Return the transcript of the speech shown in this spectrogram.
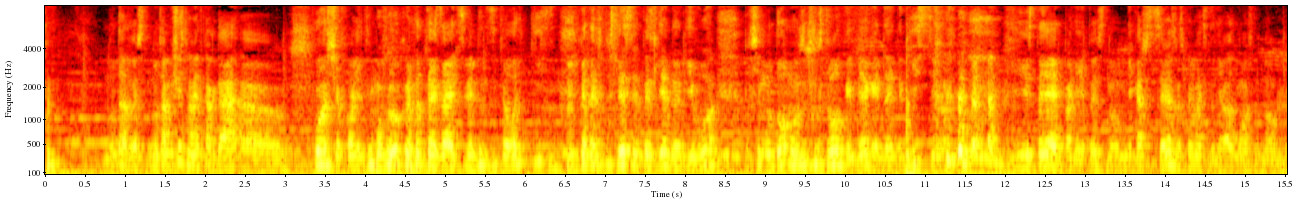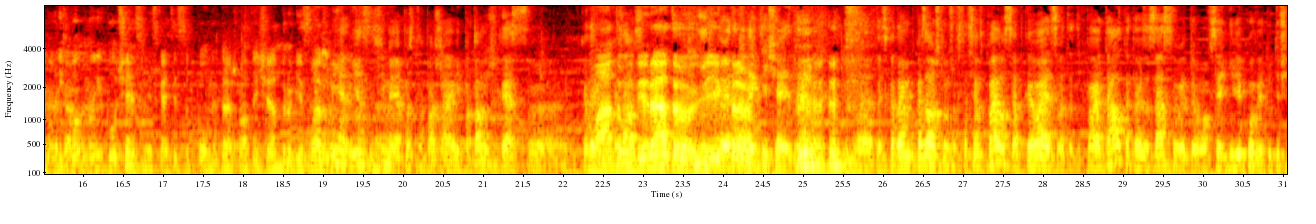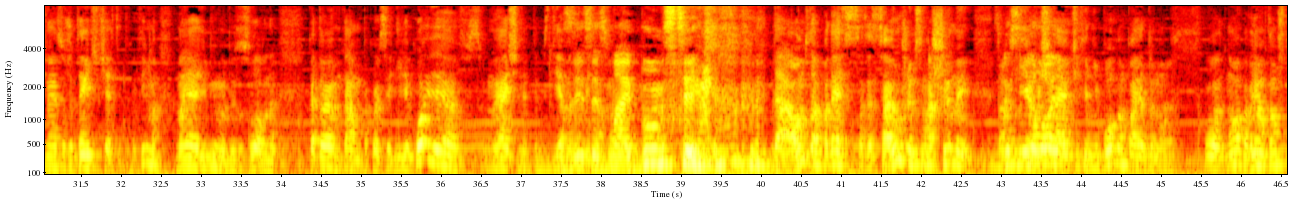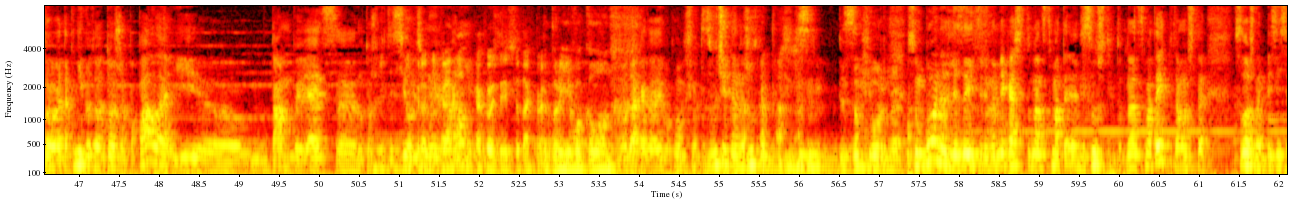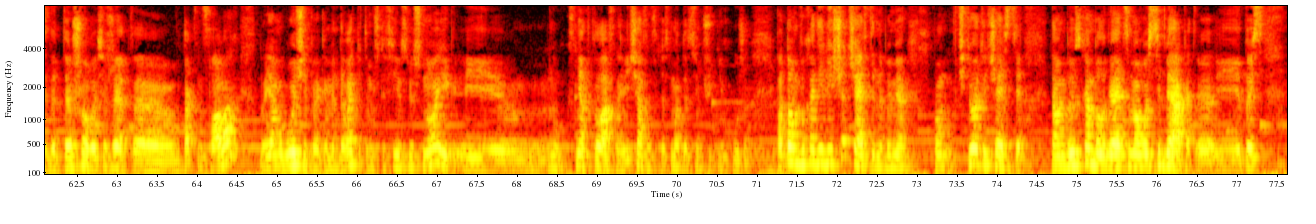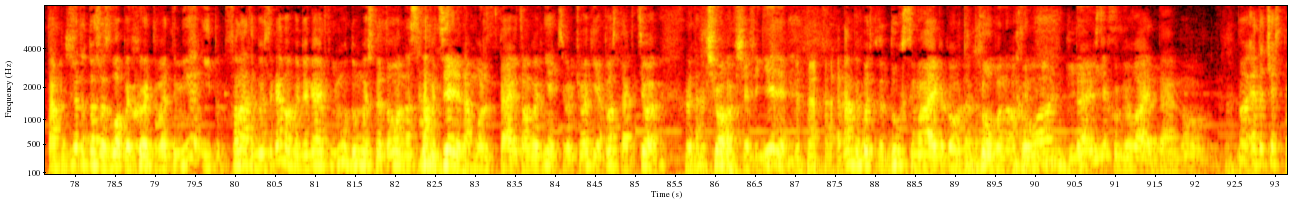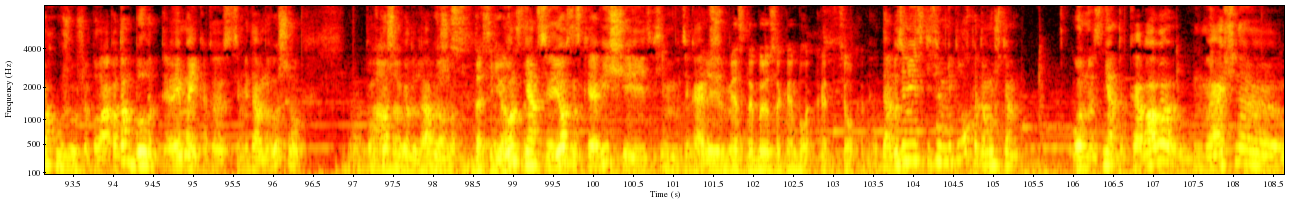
Ну да, то есть, ну там еще есть момент, когда э, Порча входит ему в руку и он отрезает себе бензопилой кисть, которая впоследствии преследует его по всему дому, с двухстволкой бегает за этой кистью и стреляет по ней. То есть, ну, мне кажется, серьезно воспринимать это невозможно. Но Ну, у них, это- ну, у них получается не скатиться в полный трэш, в отличие от других ну, слаженных. Меня, меня этот фильм я просто обожаю. И потом как раз, э, когда Плату, это Виктору. часть, да? Э, То есть, когда ему показалось, что он уже совсем справился, открывается вот этот портал, который засасывает его в средневековье. Тут начинается уже третья часть этого фильма, моя любимая, безусловно, в котором там такое средневековье, с- мрачное, там, с демонами. This is my boomstick. Да, а он туда попадает с, с оружием, с машиной, С там все его считают чуть ли не богом, поэтому... Вот, но проблема в том, что эта книга туда тоже попала, и э, там появляется, ну, тоже эти силы Некро- тьмы. Они- какой-то и все такое. Который его клон. Ну да, когда его клон, в общем, это звучит, наверное, жутко Сумбурно. сумбурно для зрителей, но мне кажется, тут надо смотреть, для слушателей тут надо смотреть, потому что сложно объяснить этот трэшовый сюжет э, вот так на словах, но я могу очень порекомендовать, потому что фильм смешной и, и, ну, снят классно, и сейчас, если смотрится ничуть не хуже. Потом выходили еще части, например, в четвертой части там Брюс Кэмпбелл играет самого себя, э, и, то есть там по сюжету тоже зло приходит в этом мир, и фанаты Брюса Кэмпбелла побегают к нему, думают, что это он на самом деле там может справиться. Он говорит, нет, чувак- чуваки, я просто актер. Вы там что, вообще офигели? А там приходит какой-то дух самурая какого-то. Куанги. Да, и всех убивает, да. Ну, ну, эта часть похуже уже была. А потом был ремейк, который совсем недавно вышел. По-моему, в А, прошлом да, году, да, да, Ну, вышел. с- Да, И серьезно. он снят серьезно, с кровищей и со всеми И вытекающими. вместо Брюса Кэмпбелла какая-то телка. Да, но тем не менее, кстати, фильм неплох, потому что он снят так кроваво, мрачно,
